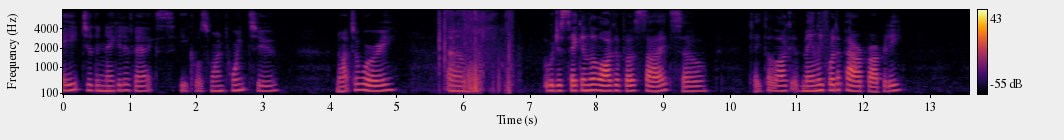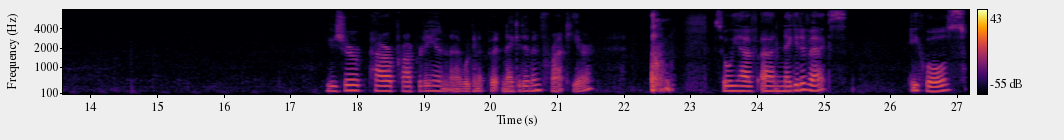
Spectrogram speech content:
8 to the negative x equals 1.2. Not to worry. Um, we're just taking the log of both sides, so take the log mainly for the power property. Use your power property, and uh, we're going to put negative in front here. So we have uh, negative x equals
